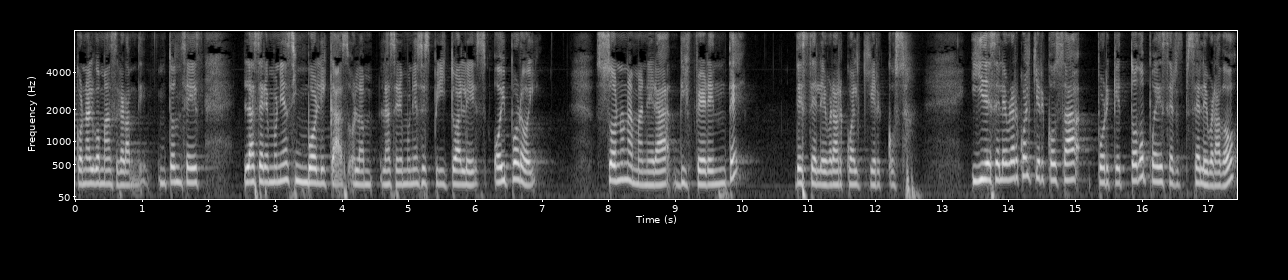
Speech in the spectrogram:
con algo más grande. Entonces, las ceremonias simbólicas o las ceremonias espirituales, hoy por hoy, son una manera diferente de celebrar cualquier cosa. Y de celebrar cualquier cosa porque todo puede ser celebrado,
